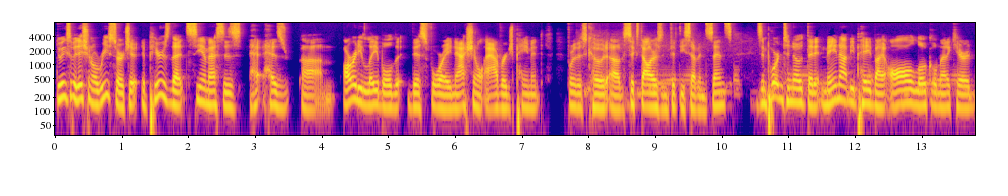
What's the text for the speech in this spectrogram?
Doing some additional research, it appears that CMS is, has um, already labeled this for a national average payment for this code of $6.57. It's important to note that it may not be paid by all local Medicare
